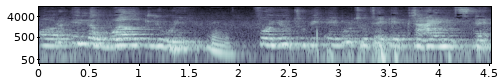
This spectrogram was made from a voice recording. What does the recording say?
or in the worldly way for you to be able to take a giant step?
